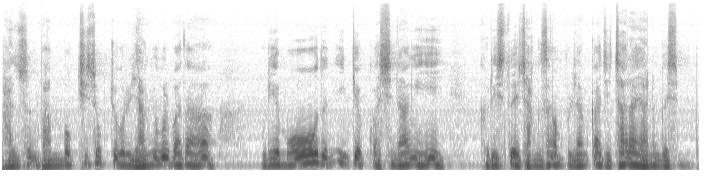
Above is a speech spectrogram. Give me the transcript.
단순 반복 지속적으로 양육을 받아 우리의 모든 인격과 신앙이 그리스도의 장성한 분량까지 자라야 하는 것입니다.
